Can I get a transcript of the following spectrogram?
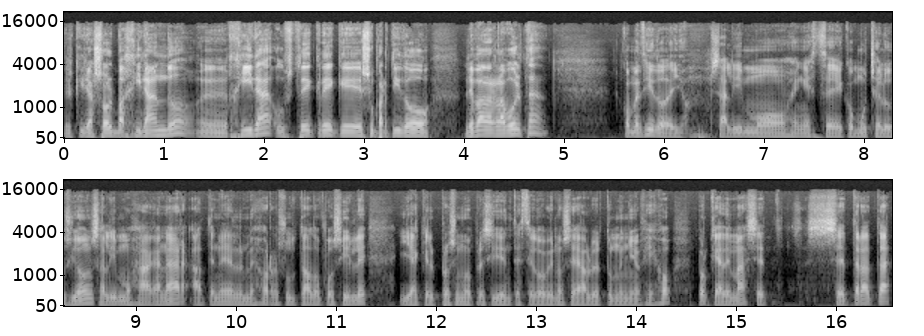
el girasol va girando, eh, gira. ¿Usted cree que su partido le va a dar la vuelta? Convencido de ello. Salimos en este con mucha ilusión, salimos a ganar, a tener el mejor resultado posible y a que el próximo presidente de este gobierno sea Alberto Núñez Feijóo, porque además se, se, trata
